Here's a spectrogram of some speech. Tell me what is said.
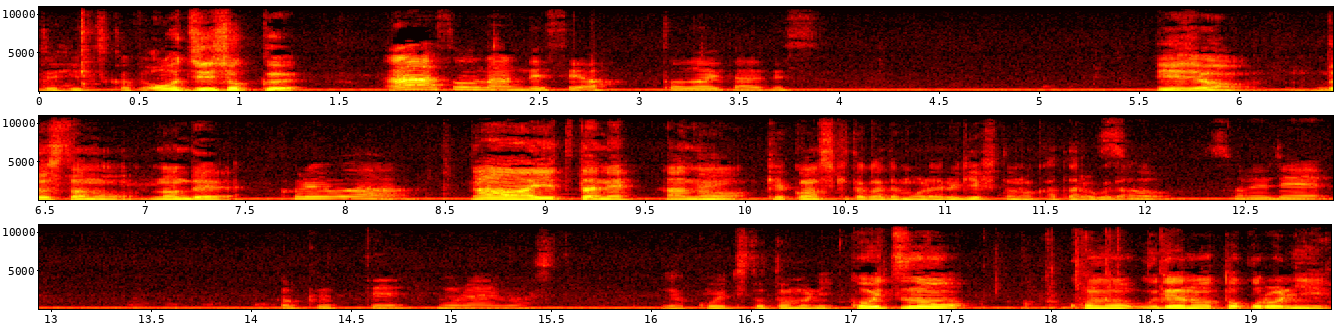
ぜひ使ってお G ショックああそうなんですよ届い。たんですい。い。じゃんどうしたのなんでこれはああ言ってたね。あの、はい。結婚式とかでもらえるギフトのカタログだ。そう。それで送ってもらいました。じゃあこいつと共に。こいつのこの腕のところに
